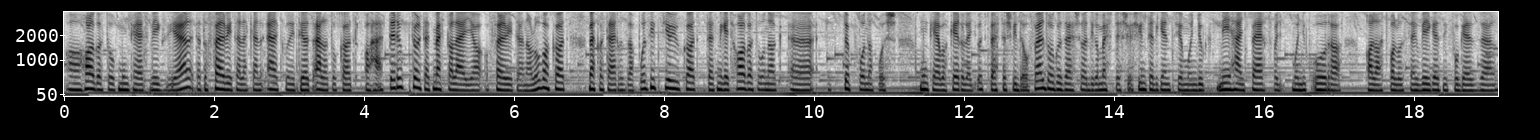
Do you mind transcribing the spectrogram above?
a hallgatók munkáját végzi el, tehát a felvételeken elkülöníti az állatokat a hátterüktől, tehát megtalálja a felvételen a lovakat, meghatározza a pozíciójukat, tehát még egy hallgatónak ez több hónapos munkájába kerül egy 5 perces videó feldolgozása, addig a mesterséges intelligencia mondjuk néhány perc vagy mondjuk óra alatt valószínűleg végezni fog ezzel.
